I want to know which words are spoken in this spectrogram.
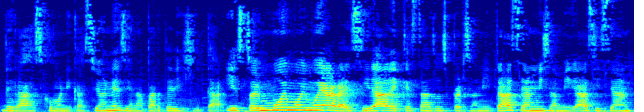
de las comunicaciones y en la parte digital. Y estoy muy, muy, muy agradecida de que estas dos personitas sean mis amigas y sean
